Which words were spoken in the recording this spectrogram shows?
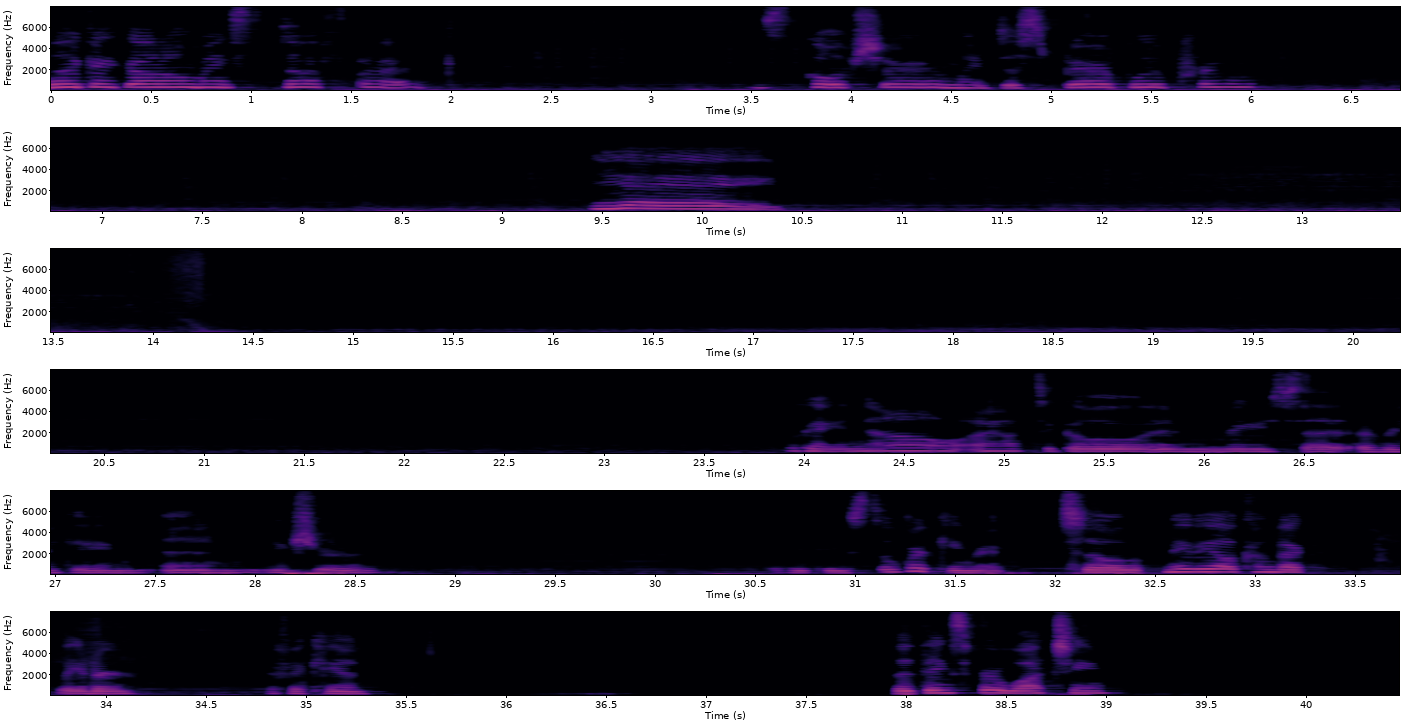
Look, I got all my stuff back. My sculpture, my despair blueprint. Yay! Okay, now I have to go and reset everything and make sure everything's still working right. So maybe I'll come back later if I can. But thanks for watching.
